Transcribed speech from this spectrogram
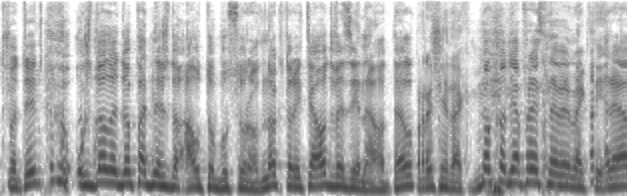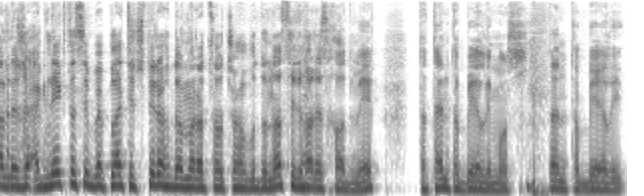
odfotiť. Už dole dopadneš do autobusu rovno, ktorý ťa odvezie na hotel. Presne tak. Kokot, ja presne viem, ak ty. Reálne, že ak niekto si bude platiť štyroch domorodcov, čo ho budú nosiť hore schodmi, to tento biely muž, tento biely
